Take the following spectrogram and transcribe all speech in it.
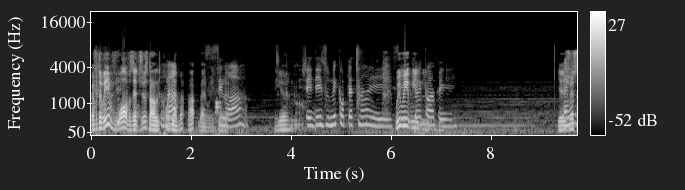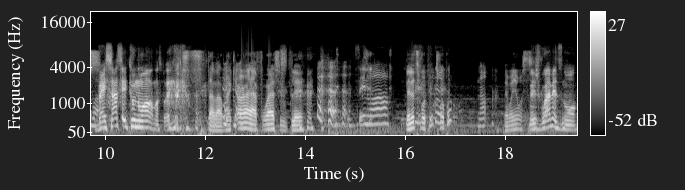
Ben, vous devriez voir, vous êtes juste dans le coin de la map. Ah, ben oui. C'est noir. J'ai dézoomé complètement et. Oui, oui, c'est oui, carré. Il y a Ben, juste. Vincent, c'est tout noir. Non, c'est pas vrai. tabarnak. Un à la fois, s'il vous plaît. C'est noir. Mais là, tu vois plus, tu vois pas? Non. Ben voyons aussi. Mais je vois, mais du noir.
